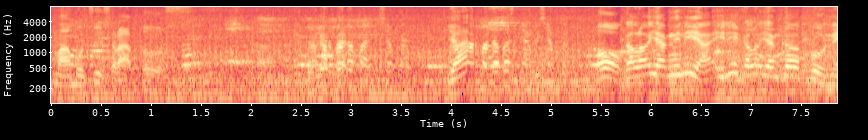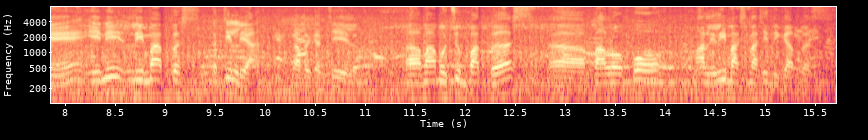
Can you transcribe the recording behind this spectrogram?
Mamuju 100. Armada Pak disiapkan? Ya? Armada bus yang disiapkan? Oh, kalau yang ini ya, ini kalau yang ke Bone, ini 5 bus kecil ya, kapal kecil. Uh, Mamuju 4 bus, uh, Palopo, Malili masing-masing 3 bus.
